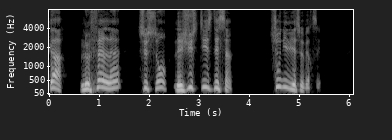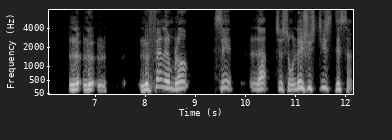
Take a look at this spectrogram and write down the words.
car le fin lin, ce sont les justices des saints. Soulignez ce verset fin lin blanc, c'est là, ce sont les justices des saints.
